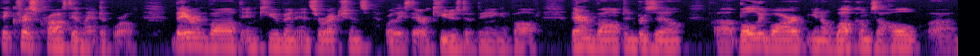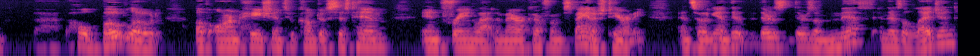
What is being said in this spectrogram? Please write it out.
they crisscross the Atlantic world. They are involved in Cuban insurrections, or at least they're accused of being involved. They're involved in Brazil. Uh, Bolivar, you know, welcomes a whole um, a whole boatload of armed Haitians who come to assist him in freeing Latin America from Spanish tyranny. And so again, there, there's there's a myth and there's a legend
